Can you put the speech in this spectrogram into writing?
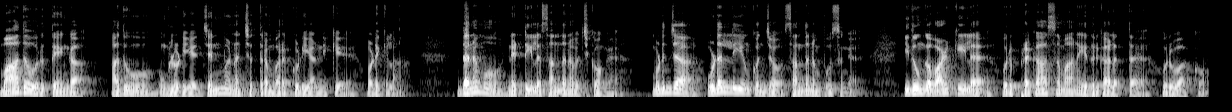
மாதம் ஒரு தேங்காய் அதுவும் உங்களுடைய ஜென்ம நட்சத்திரம் வரக்கூடிய அன்னைக்கு உடைக்கலாம். தினமும் நெட்டியில் சந்தனம் வச்சுக்கோங்க. முடிஞ்சால் உடல்லையும் கொஞ்சம் சந்தனம் பூசுங்க. இது உங்கள் வாழ்க்கையில் ஒரு பிரகாசமான எதிர்காலத்தை உருவாக்கும்.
